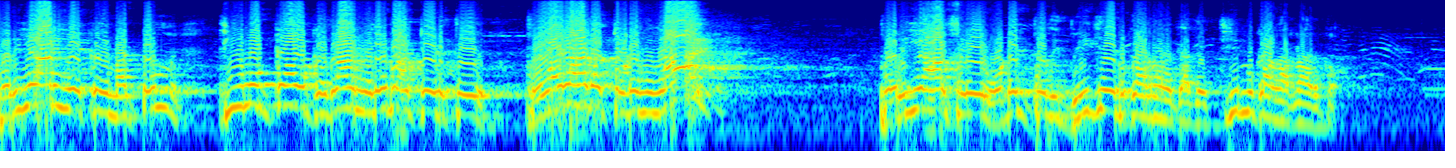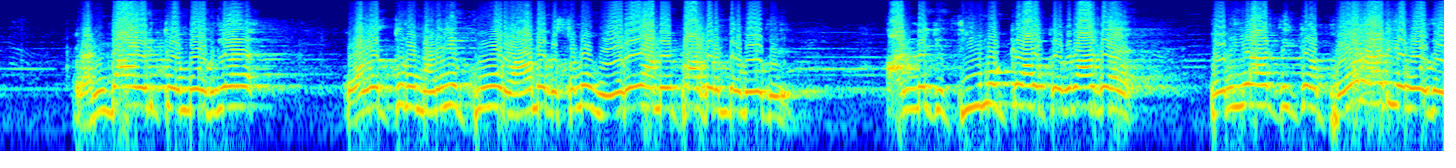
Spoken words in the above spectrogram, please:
பெரியார் இயக்கங்கள் மட்டும் திமுகவுக்கு எதிராக நிலைப்பாட்டை எடுத்து போராட தொடங்கினால் பெரியார் சிலையை உடைப்பது பிஜேபி காரணம் இருக்காது திமுக காரணம் இருக்கும். ரெண்டாயிரத்தி ஒன்பதுல குளத்தூர் மணிய கு ராமகிருஷ்ணனும் ஒரே அமைப்பாக இருந்த போது அன்னைக்கு திமுகவுக்கு எதிராக பெரியார் திக்க போராடிய போது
